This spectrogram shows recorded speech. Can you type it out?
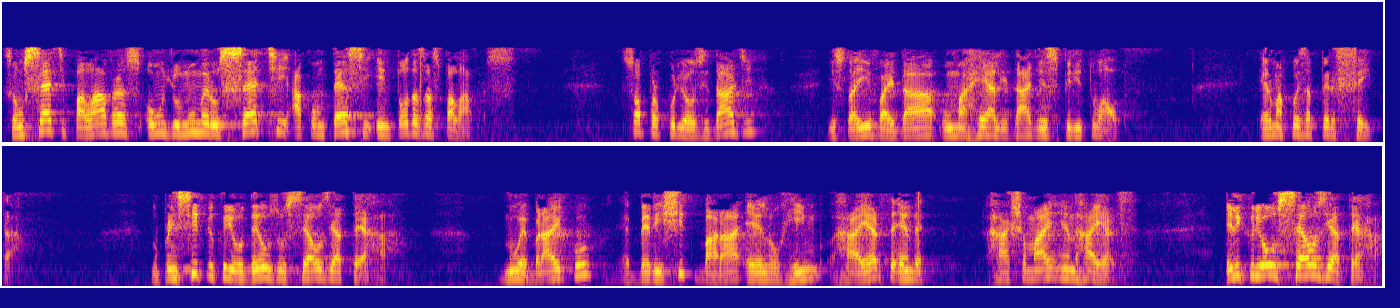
São sete palavras onde o número sete acontece em todas as palavras. Só por curiosidade, isso aí vai dar uma realidade espiritual. Era uma coisa perfeita. No princípio criou Deus os céus e a terra. No hebraico é Bereshit bara Elohim haerth and Hashamai and haerth. Ele criou os céus e a terra.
